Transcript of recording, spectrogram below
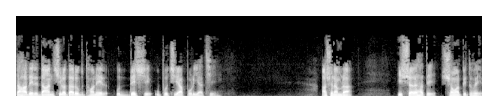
তাহাদের দানশীলতারূপ ধনের উদ্দেশ্যে উপচিয়া পড়িয়াছে। আসুন আমরা ঈশ্বরের হাতে সমর্পিত হয়ে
